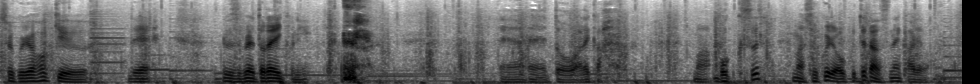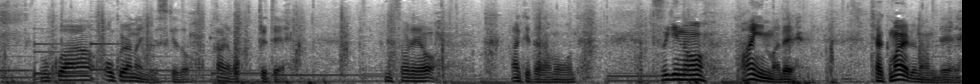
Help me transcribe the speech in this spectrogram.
食料補給でルーズベルトレイクに えっとあれか。まあボックス、まあ、食料送ってたんですね彼は。僕は送らないんですけど彼は送ってて。でそれを開けたらもう次のパインまで100マイルなんで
